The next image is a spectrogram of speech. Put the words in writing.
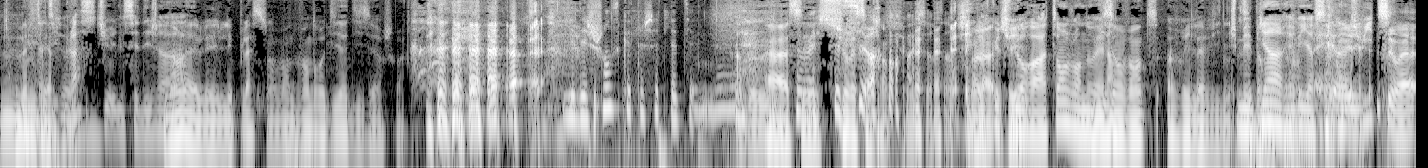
Même T'as dit place, tu- c'est déjà. Non, là, les, les places sont vente vendredi à 10h, je crois. Il y a des chances que tu achètes la tienne. Ah bah oui. Ah, c'est Oui, sûr et certain. sûr et certain. J'espère Voilà, que tu l'auras à temps, Jean-Noël. Mise hein. en vente Avril Lavigne. Tu mets bien un réveil à 58. C'est vrai.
